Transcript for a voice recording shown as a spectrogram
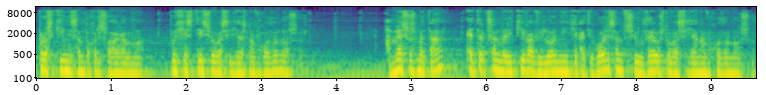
προσκύνησαν το χρυσό άγαλμα που είχε στήσει ο βασιλιάς Ναυγοδονόσορ. Αμέσως μετά έτρεξαν μερικοί Βαβυλώνιοι και κατηγόρησαν τους Ιουδαίους στο βασιλιά Ναυγοδονόσορ.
